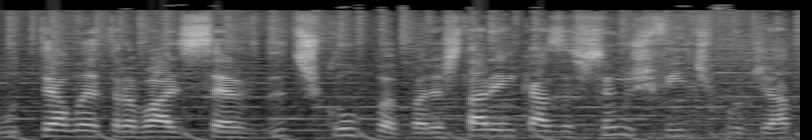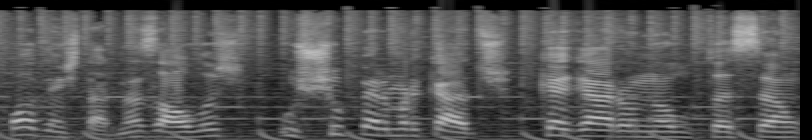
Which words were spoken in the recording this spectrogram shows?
o teletrabalho serve de desculpa para estar em casa sem os filhos porque já podem estar nas aulas, os supermercados cagaram na lotação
